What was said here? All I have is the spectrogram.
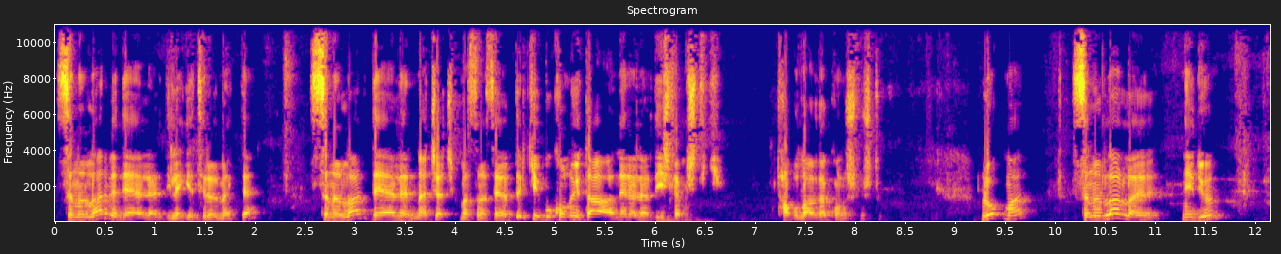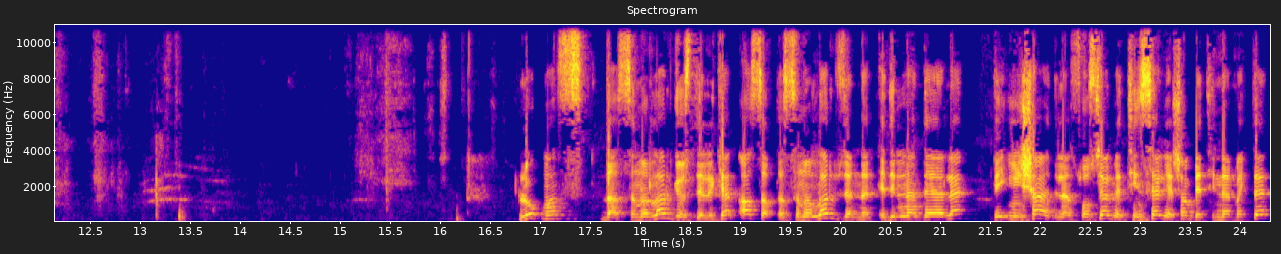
Sınırlar ve değerler dile getirilmekte. Sınırlar değerlerin açığa çıkmasına sebeptir ki bu konuyu ta nerelerde işlemiştik. Tabularda konuşmuştuk. Lokman sınırlarla ne diyor? Lokman'da sınırlar gösterilirken Asap'ta sınırlar üzerinden edinilen değerler ve inşa edilen sosyal ve tinsel yaşam betimlenmekte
